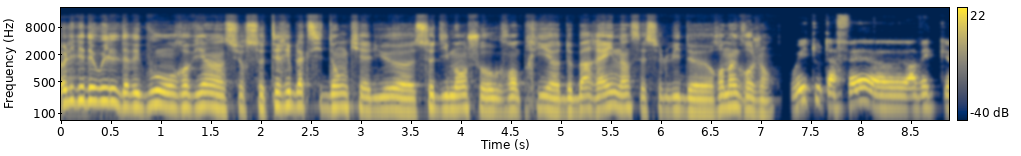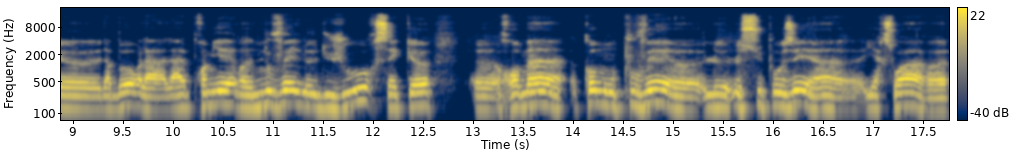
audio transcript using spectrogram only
Olivier De Wild, avec vous, on revient sur ce terrible accident qui a lieu euh, ce dimanche au Grand Prix euh, de Bahreïn. hein, c'est celui de Romain Grosjean. Oui, tout à fait. euh, avec euh, d'abord la, la première nouvelle du jour, c'est que euh, Romain, comme on pouvait euh, le, supposer hein, hier soir,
